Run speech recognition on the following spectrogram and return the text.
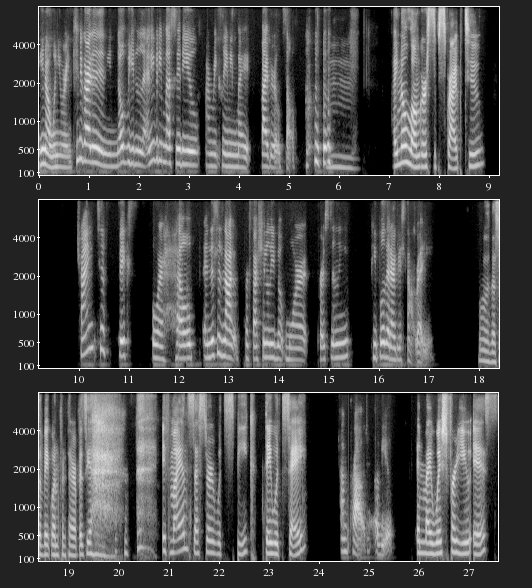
you know, when you were in kindergarten and you know you didn't let anybody mess with you. I'm reclaiming my five year old self. mm. I no longer subscribe to trying to fix or help, and this is not professionally, but more personally, people that are just not ready. Oh, that's a big one for therapists. Yeah. if my ancestor would speak, they would say, I'm proud of you. And my wish for you is?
